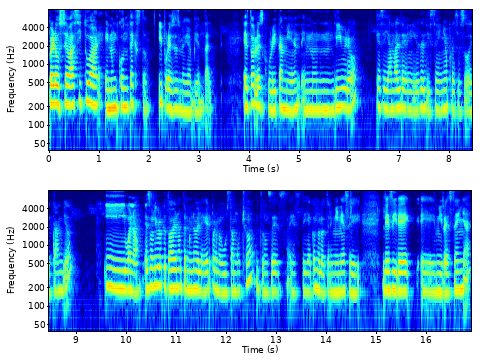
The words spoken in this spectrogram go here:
Pero se va a situar en un contexto y por eso es medioambiental. Esto lo descubrí también en un libro que se llama El devenir del diseño, proceso de cambio. Y bueno, es un libro que todavía no termino de leer, pero me gusta mucho. Entonces, este, ya cuando lo termine les diré eh, mi reseña.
